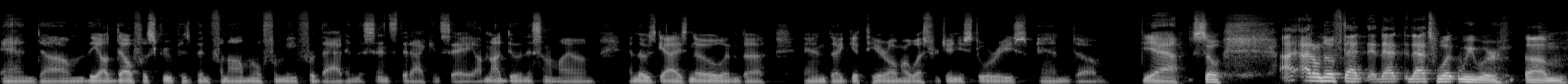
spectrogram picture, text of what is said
And um, the Adelphos group has been phenomenal for me for that, in the sense that I can say I'm not doing this on my own, and those guys know, and uh, and uh, get to hear all my West Virginia stories. And um, yeah, so I, I, don't know if that that that's what we were um,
